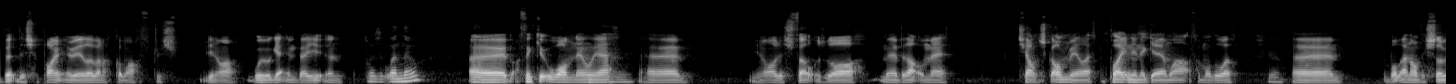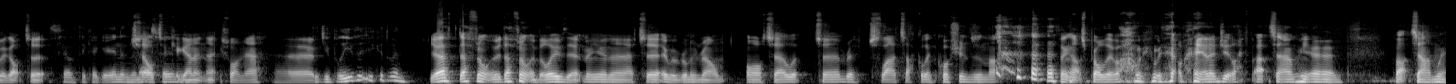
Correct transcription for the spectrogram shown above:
bit disappointed really when I come off. Just you know, we were getting beat beaten. Was it one 0 Um, I think it was one 0 Yeah. Um, you know, I just felt as though maybe that was my chance gone really. Playing in a game like that for Motherwell. Sure. Um, but then obviously we got to Celtic again in the Celtic again at next one. Yeah. Um, Did you believe that you could win? yeah, definitely, we definitely believed it. Me and uh, Turkey were running around hotel at Turnberry, slide tackling cushions and that. I think that's probably why we, we didn't have any energy left that time. We um, that time we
